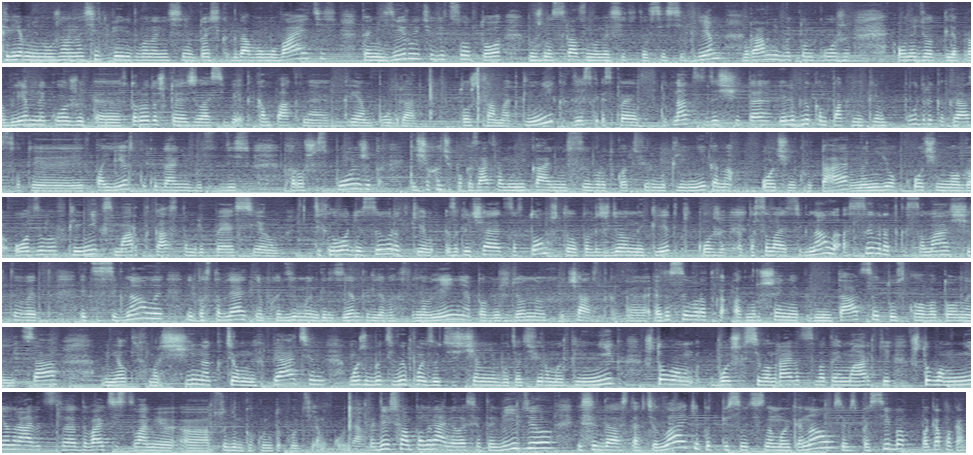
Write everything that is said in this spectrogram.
крем не нужно наносить перед его нанесением. То есть, когда вы умываетесь, тонизируете лицо, то нужно сразу наносить этот CC крем, выравнивать тон кожи. Он идет для проблемной кожи. Э, второе, то, что я взяла себе, это компактная крем-пудра то же самое от Клиник. Здесь SPF 15 защита. Я люблю компактные крем-пудры, как раз вот и в поездку куда-нибудь. Здесь хороший спонжик. Еще хочу показать вам уникальную сыворотку от фирмы Клиник. Она очень крутая. На нее очень много отзывов. Клиник Smart Custom Repair Serum. Технология сыворотки заключается в том, что поврежденные клетки кожи посылают сигналы, а сыворотка сама считывает эти сигналы и поставляет необходимые ингредиенты для восстановления поврежденных участков. Э, это сыворотка от нарушения пигментации, тусклого тона лица, мелких морщинок, темных пятен. Может быть, вы пользуетесь чем-нибудь от фирмы Клиник. Что вам больше всего нравится в этой марке, что вам не нравится, давайте с вами э, обсудим какую-нибудь такую темку. Да. Надеюсь, Надеюсь, вам понравилось это видео. Если да, ставьте лайки, подписывайтесь на мой канал. Всем спасибо. Пока-пока.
